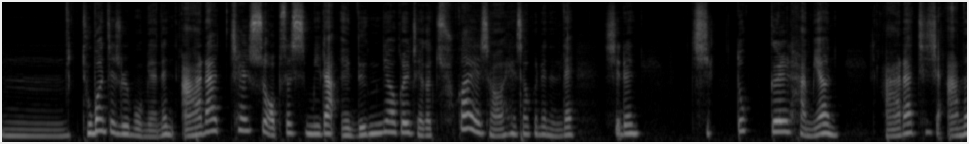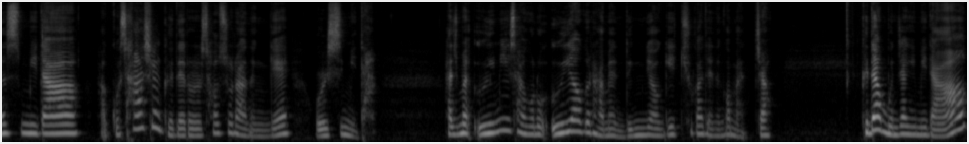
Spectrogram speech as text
음, 두 번째 줄 보면은 알아챌 수 없었습니다. 예, 능력을 제가 추가해서 해석을 했는데 실은 직독을 하면 알아채지 않았습니다. 하고 사실 그대로 서술하는 게 옳습니다. 하지만 의미상으로 의역을 하면 능력이 추가되는 거 맞죠? 그 다음 문장입니다.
